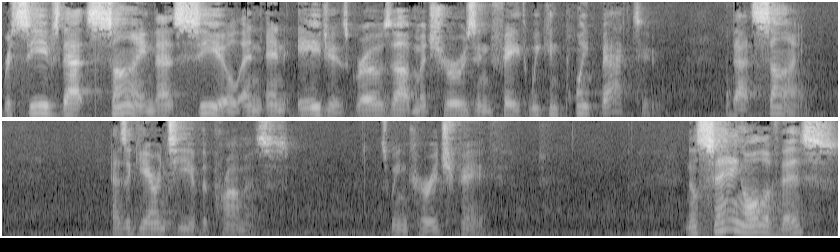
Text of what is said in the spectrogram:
receives that sign, that seal, and, and ages, grows up, matures in faith, we can point back to that sign as a guarantee of the promise as we encourage faith. Now, saying all of this,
